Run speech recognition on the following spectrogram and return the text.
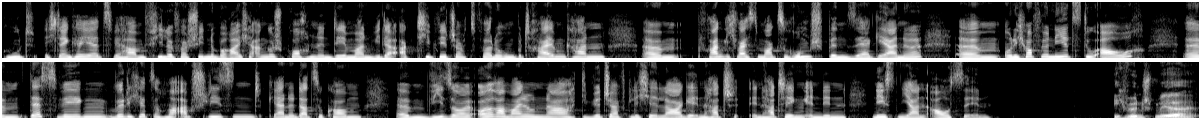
Gut, ich denke jetzt, wir haben viele verschiedene Bereiche angesprochen, in denen man wieder aktiv Wirtschaftsförderung betreiben kann. Ähm, Frank, ich weiß, du magst rumspinnen sehr gerne. Ähm, und ich hoffe, Nils, du auch. Ähm, deswegen würde ich jetzt nochmal abschließend gerne dazu kommen, ähm, wie soll eurer Meinung nach die wirtschaftliche Lage in, Hat in Hattingen in den nächsten Jahren aussehen? Ich wünsche mir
